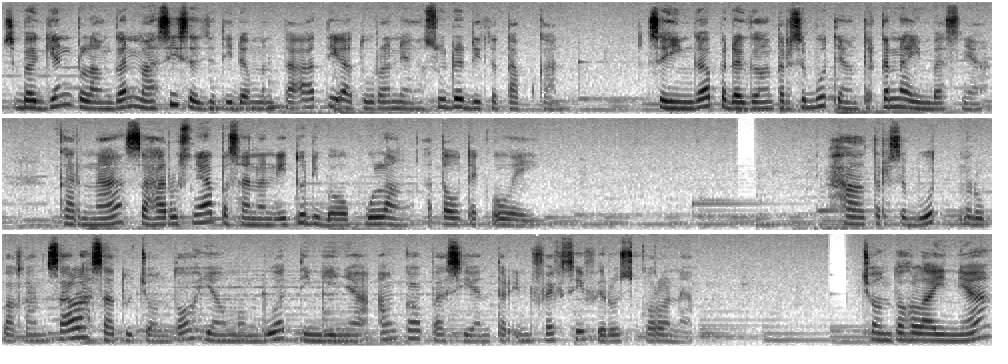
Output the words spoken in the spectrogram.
sebagian pelanggan masih saja tidak mentaati aturan yang sudah ditetapkan, sehingga pedagang tersebut yang terkena imbasnya karena seharusnya pesanan itu dibawa pulang atau take away. Hal tersebut merupakan salah satu contoh yang membuat tingginya angka pasien terinfeksi virus corona. Contoh lainnya,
